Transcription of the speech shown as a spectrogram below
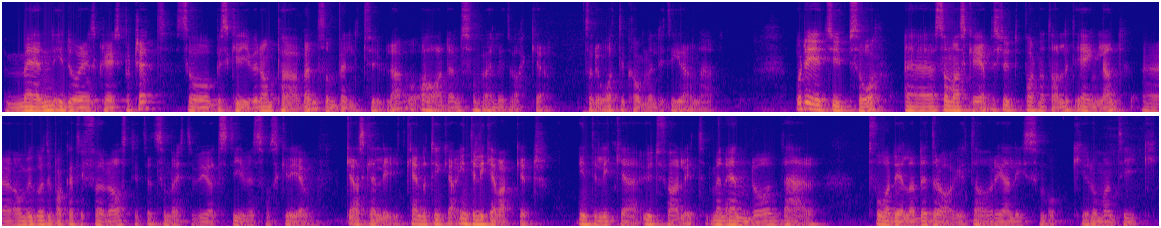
Men i Dorian Grays porträtt så beskriver de pöbeln som väldigt fula och adeln som väldigt vackra. Så det återkommer lite grann här. Och det är typ så eh, som man skrev i slutet på 1800-talet i England. Eh, om vi går tillbaka till förra avsnittet så märkte vi ju att Stevenson skrev ganska likt, kan jag tycka. Inte lika vackert, inte lika utförligt, men ändå det här tvådelade draget av realism och romantik.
